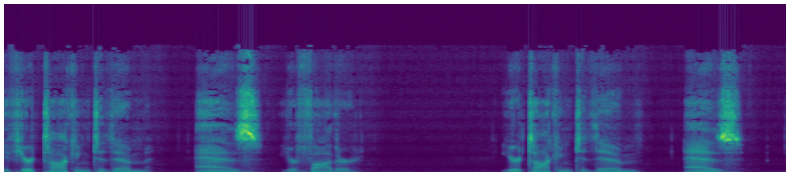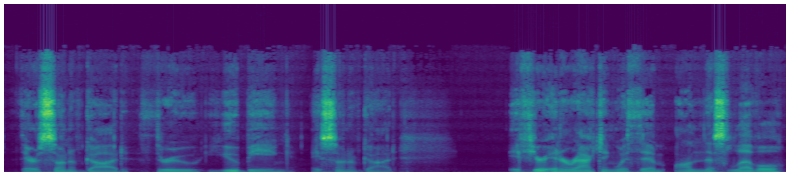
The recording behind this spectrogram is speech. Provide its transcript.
if you're talking to them as your father, you're talking to them as their son of God through you being a son of God. If you're interacting with them on this level,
